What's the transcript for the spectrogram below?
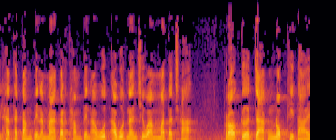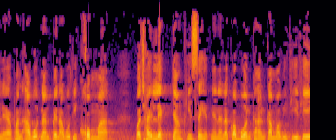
ตุหัตถกรรมเป็นอันมากกระทำเป็นอาวุธ อาวุธนั้นชื่อว่ามัตชะ เพราะเกิดจากนกที่ตายแล้วพันอาวุธนั้นเป็นอาวุธที่คมมาก เพราะใช้เหล็กอย่างพิเศษเนี่ยนะแล้วก็บวนการกรรมวิธีที่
